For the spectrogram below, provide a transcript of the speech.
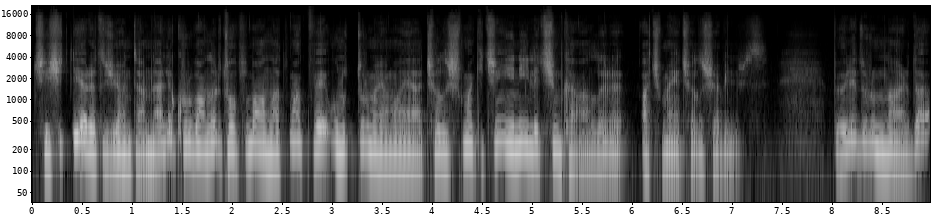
Çeşitli yaratıcı yöntemlerle kurbanları topluma anlatmak ve unutturmamaya çalışmak için yeni iletişim kanalları açmaya çalışabiliriz. Böyle durumlarda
